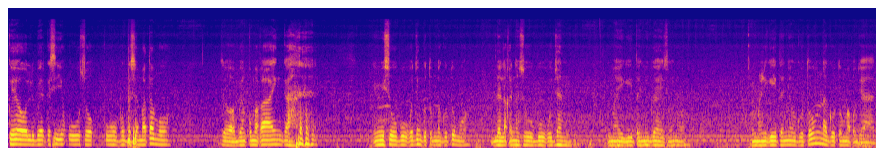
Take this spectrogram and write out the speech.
Kuya Oliver kasi yung usok pumupunta sa mata mo. So, habang kumakain ka, yung subo ko dyan, gutom na gutom mo. Lalaki ng subo ko dyan. Kung makikita nyo guys, ano. Kung makikita nyo, gutom na gutom ako dyan.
